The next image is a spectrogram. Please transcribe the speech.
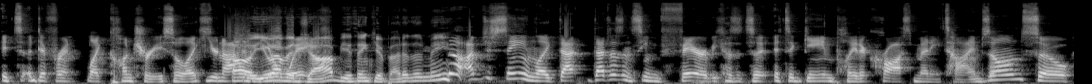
it's a different like country, so like you're not. oh, you have a job? You think you're better than me? No, I'm just saying like that that doesn't seem fair because it's a it's a game played across many time zones. So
